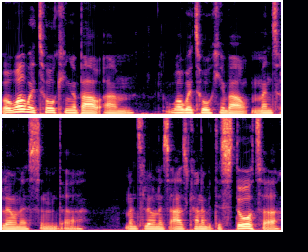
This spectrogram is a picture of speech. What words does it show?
Well, while we're talking about um, while we're talking about mental illness and uh, mental illness as kind of a distorter,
